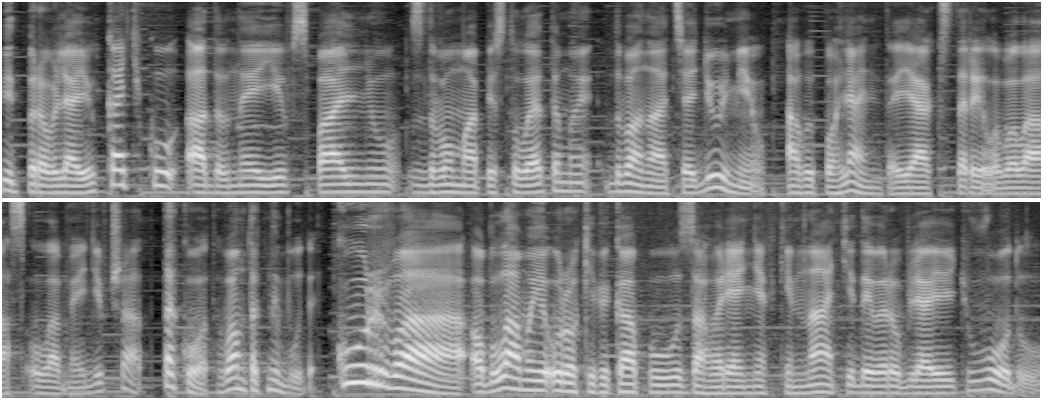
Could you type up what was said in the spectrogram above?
відправляю Катьку, а до неї в спальню з двома пістолетами 12 дюймів. А ви погляньте, як старий ловелас ламає дівчат. Так от, вам так не буде. Курва! Обламує уроки пікапу загоряння в кімнаті, де виробляють воду.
